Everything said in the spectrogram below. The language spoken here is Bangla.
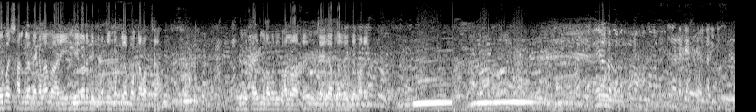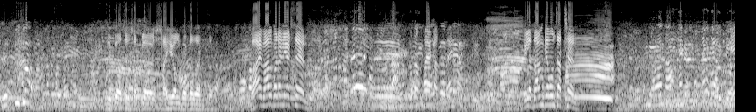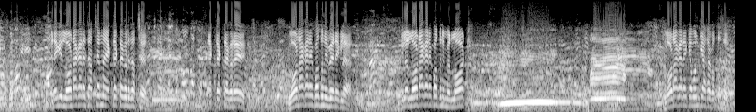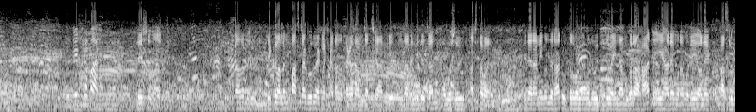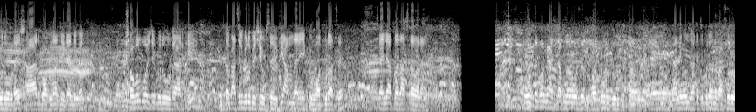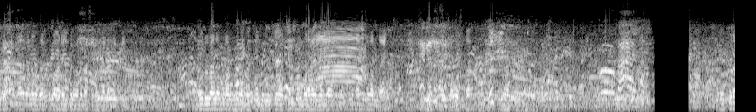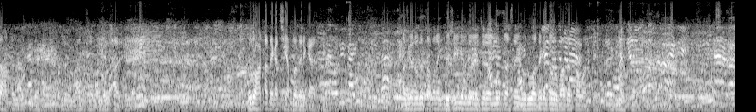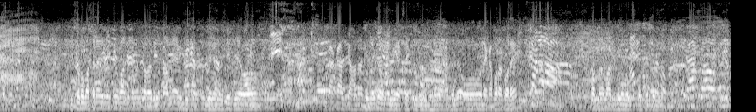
ওই পাশে সারগুলো দেখালাম আর এই লটে দেখতে পাচ্ছেন সবগুলো বকলা বাচ্চা। এগুলো সাইজ মোটামুটি ভালো আছে চাইলে আপনারা নিতে পারেন। দেখতে পাচ্ছেন সবগুলো শাহিওয়াল বকলা দেখতে ভাই, মাল কটা নিয়ে আসছেন? এগুলো দাম কেমন চাচ্ছেন? এটা কি লট আকারে চাচ্ছেন না একটা একটা করে যাচ্ছেন একটা একটা করে। লট আকারে কত নেবেন এগুলা? এগুলা লট আকারে কত নেবেন? লট লট আকারে কেমন কি আশা করতেছেন? দেড়শো পার। দেড়শো মার তাহলে দেখতে পারলেন পাঁচটা গরু, এক লাখ ষাট হাজার টাকা দাম যাচ্ছে আর কি। তো যারা নিতে চান, অবশ্যই আসতে পারেন। এটা রানীগঞ্জের হাট উত্তরবঙ্গের মধ্যে ঐতিহ্যবাহী নাম করা হাট। এই হাটে মোটামুটি অনেক বাছুর গরু ওঠে সার বকলা যেটা নেবেন। সকল বয়সে গরু ওঠে আর কি। তো বাছুর গরু বেশি উঠছে আর কি, আমদানি একটু ভরপুর আছে। চাইলে আপনারা আসতে পারেন। উত্তরবঙ্গে আসলে আপনার অবশ্যই ভরপুর গরু করতে হবে। মানে রানীগঞ্জ ঘাটে যে পরিমাণে বাছুর ওঠে, আমার জানা মতো হাটে এই পরিমাণে বাছুর ওঠে না আর কি। দেখতে পাচ্ছেন মন মরা হয়ে কাস্টমার নাই। অবস্থা। পুরো একটু দেখেন, মানুষের মানুষ আর কি পুরো হাটটা দেখাচ্ছি আপনাদেরকে আর কি। আজকে রোদের তাপ অনেক বেশি, কিন্তু লোক আছে, গরু আছে, কিন্তু বাজার কম আর কি বিক্রি হচ্ছে না। এই ছোট বাচ্চারা কেউ বাজে কমেন্ট করার কোনো কারণে আমি বিস্তারিত জেনে নিয়েছি যে ও কাকা আজকে হাঁটা ছিল যে ওকে নিয়ে আসছে একটু গরু ধরে রাখার জন্য। ও লেখাপড়া করে। আপনার বাজেগুলো মন্তব্য করবেন।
